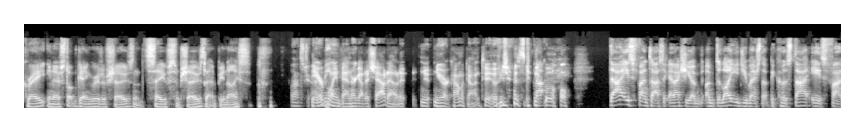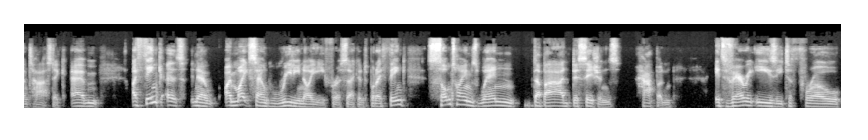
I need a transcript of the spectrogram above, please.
great. You know, stop getting rid of shows and save some shows. That'd be nice. that's true. The I mean, airplane banner got a shout out at New New York Comic Con too, which is kind of cool. That is fantastic, and actually, I'm I'm delighted you mentioned that because that is fantastic. Um, I think as you now, I might sound really naive for a second, but I think sometimes when the bad decisions happen, it's very easy to throw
